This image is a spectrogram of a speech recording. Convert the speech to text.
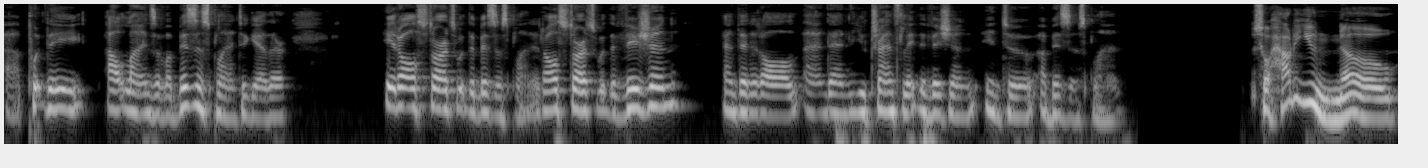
uh, put the outlines of a business plan together, it all starts with the business plan. It all starts with the vision, and then it all, and then you translate the vision into a business plan. So, how do you know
